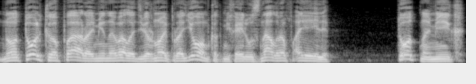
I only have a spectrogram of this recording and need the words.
Но только пара миновала дверной проем, как Михаил узнал Рафаэля. Тот на миг,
